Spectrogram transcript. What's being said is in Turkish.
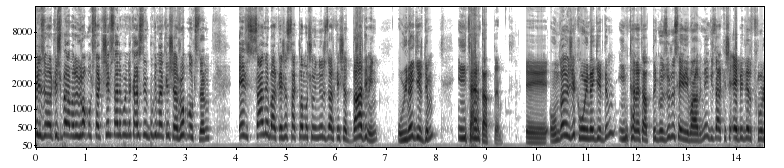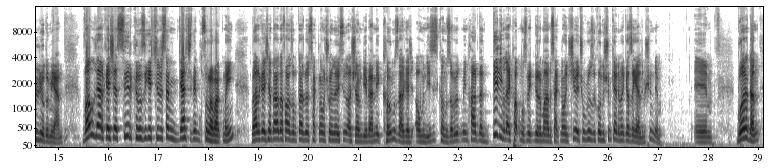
Hepinize merhaba arkadaşlar Amara Roblox arkadaşlar efsane oyunda karşınızdayım. Bugün arkadaşlar Roblox'tan efsane bir arkadaşlar saklamaç oynuyoruz arkadaşlar. Daha demin oyuna girdim internet attım. Ee, ondan önceki oyuna girdim internet attı gözünü seveyim abi ne güzel arkadaşlar ebeleri trollüyordum yani. Vallahi arkadaşlar sinir krizi geçirirsem gerçekten kusura bakmayın. Ve arkadaşlar daha da fazla bu tarz böyle saklamaç oyunları istiyorsanız aşağıdan diye beğenmeyi kanalımızda arkadaşlar abone değilseniz kanalımıza abone unutmayın. Harbiden deli bir like patlaması bekliyorum abi saklamaç için ve çok hızlı konuştum kendime gaza geldim şimdi. Ee, bu arada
